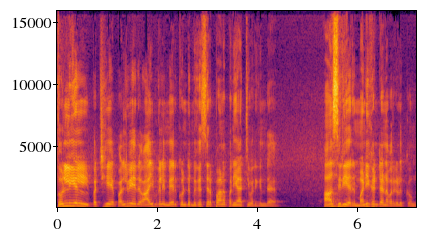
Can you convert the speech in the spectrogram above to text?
தொல்லியல் பற்றிய பல்வேறு ஆய்வுகளை மேற்கொண்டு மிக சிறப்பான பணியாற்றி வருகின்ற ஆசிரியர் மணிகண்டன் அவர்களுக்கும்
